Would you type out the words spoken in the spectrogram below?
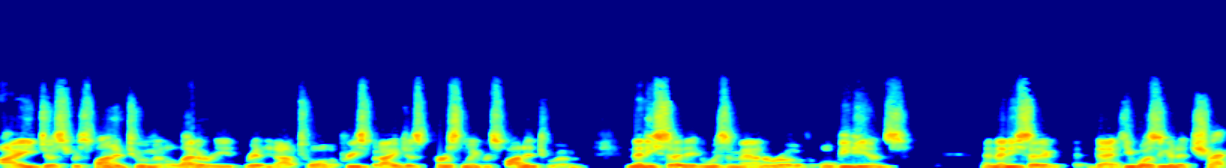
I just responded to him in a letter. He had written it out to all the priests, but I just personally responded to him and then he said it was a matter of obedience. And then he said it, that he wasn't going to check,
